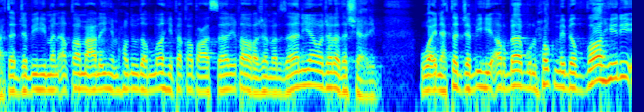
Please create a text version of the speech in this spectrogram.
احتج به من أقام عليهم حدود الله فقطع السارق ورجم الزانية وجلد الشارب. وإن احتج به أرباب الحكم بالظاهر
